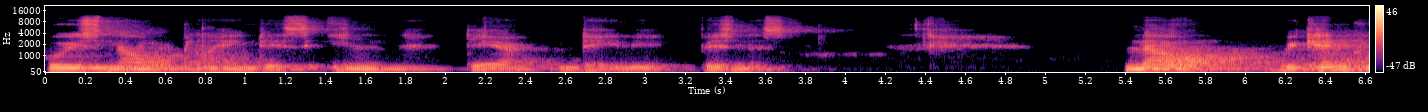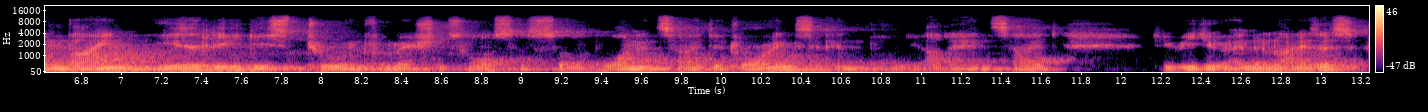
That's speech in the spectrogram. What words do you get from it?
who is now applying this in their daily business. Now, we can combine easily these two information sources, so one inside the drawings and on the other hand side, the video analyzers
